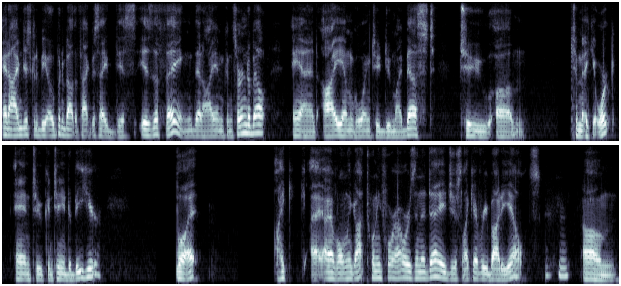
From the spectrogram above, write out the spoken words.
And I'm just going to be open about the fact to say this is a thing that I am concerned about, and I am going to do my best to um, to make it work and to continue to be here. But I I have only got 24 hours in a day, just like everybody else. Mm-hmm. Um,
